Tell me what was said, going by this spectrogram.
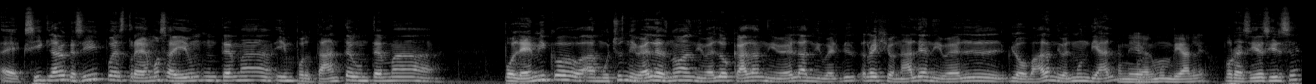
Eh, sí, claro que sí, pues traemos ahí un, un tema importante, un tema polémico a muchos niveles, ¿no? A nivel local, a nivel, a nivel regional y a nivel global, a nivel mundial. A nivel por, mundial. eh. por así decirse.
